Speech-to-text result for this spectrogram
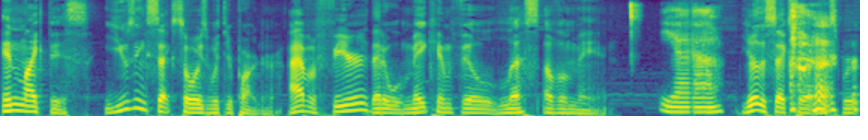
in like this using sex toys with your partner. I have a fear that it will make him feel less of a man. Yeah. You're the sex toy expert.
